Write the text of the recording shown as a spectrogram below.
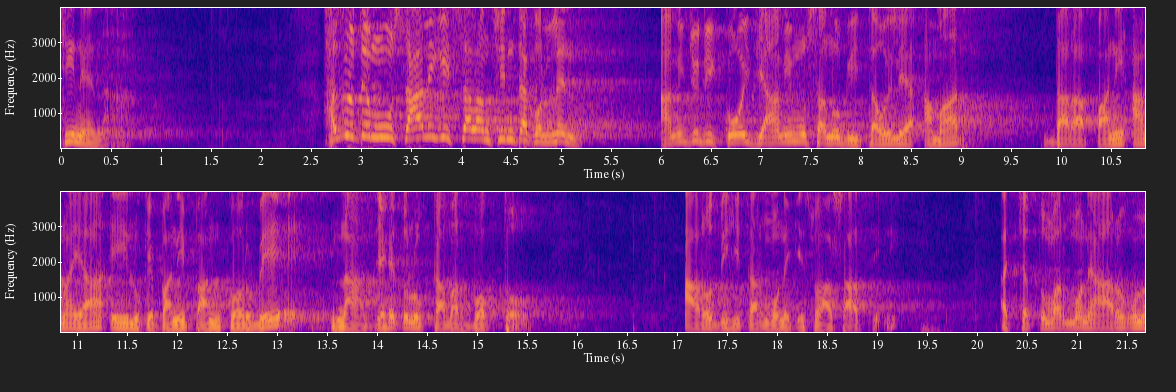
চিনে না হজরতে মুসা আলী সালাম চিন্তা করলেন, আমি যদি কই যে আমি মুসা নবী, তাহলে আমার দ্বারা পানি আনায়া এই লোকে পানি পান করবে? না, যেহেতু লোকটা আমার বক্ত আরও দিহি তার মনে কিছু আশা আসেনি। আচ্ছা তোমার মনে আরও কোনো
